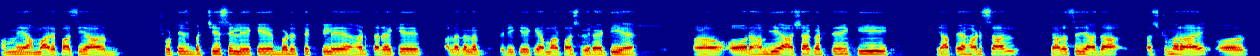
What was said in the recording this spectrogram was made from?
हम हमारे पास यहाँ छोटे बच्चे से लेके बड़े तक के लिए हर तरह के अलग अलग तरीके के हमारे पास वेराइटी है। और हम ये आशा करते हैं कि यहाँ पे हर साल ज़्यादा से ज़्यादा कस्टमर आए और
